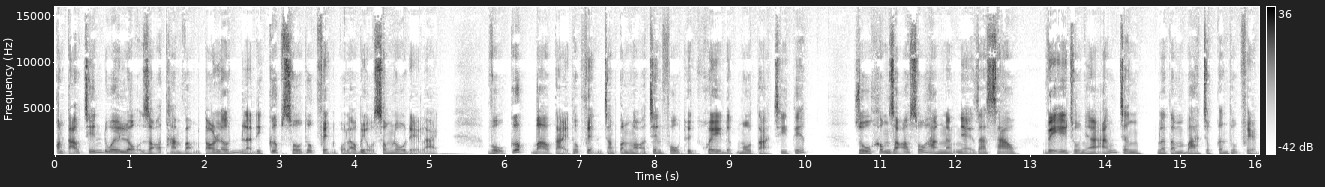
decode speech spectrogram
Con cáo chín đuôi lộ rõ tham vọng to lớn là đi cướp số thuốc phiện của lão biểu sông Lô để lại. Vụ cướp bao tải thuốc phiện trong con ngõ trên phố Thụy Khuê được mô tả chi tiết. Dù không rõ số hàng nặng nhẹ ra sao, Vị chủ nhà áng chừng là tầm ba chục cân thuốc phiện.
